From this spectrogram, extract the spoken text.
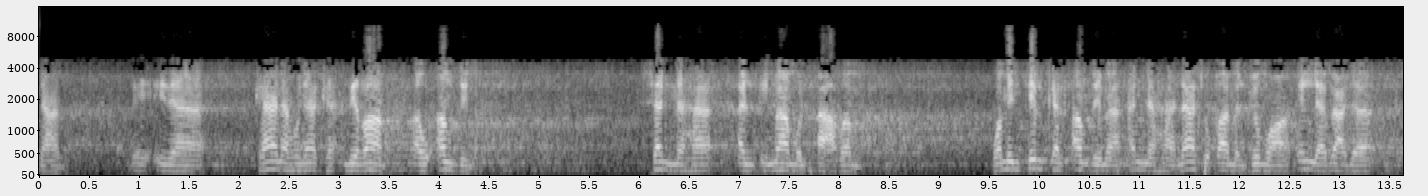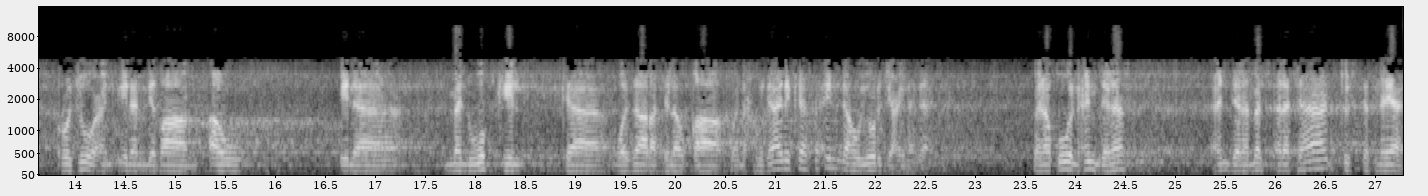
نعم إذا كان هناك نظام أو أنظمة سنها الإمام الأعظم ومن تلك الأنظمة أنها لا تقام الجمعة إلا بعد رجوع إلى النظام أو إلى من وكل كوزارة الأوقاف ونحو ذلك فإنه يرجع إلى ذلك. فنقول عندنا عندنا مسألتان تستثنيان.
